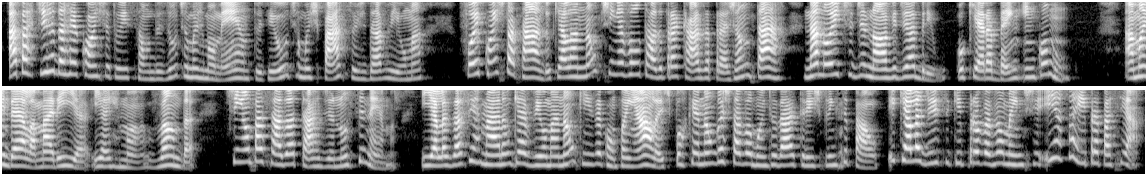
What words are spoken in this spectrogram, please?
A partir da reconstituição dos últimos momentos e últimos passos da Vilma, foi constatado que ela não tinha voltado para casa para jantar na noite de 9 de abril, o que era bem incomum. A mãe dela, Maria, e a irmã, Wanda, tinham passado a tarde no cinema e elas afirmaram que a Vilma não quis acompanhá-las porque não gostava muito da atriz principal e que ela disse que provavelmente ia sair para passear.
